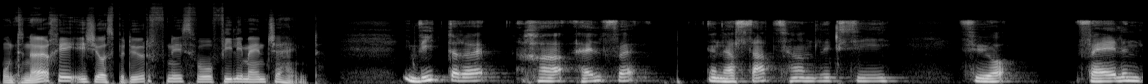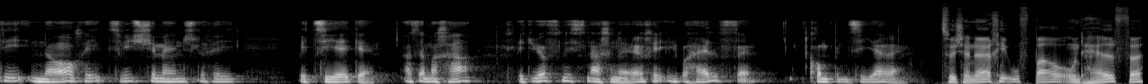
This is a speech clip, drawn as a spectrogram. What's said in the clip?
Und Nähe ist ja ein Bedürfnis, das viele Menschen haben. Im Weiteren kann Helfen eine Ersatzhandlung sein für fehlende nahe zwischenmenschliche Beziehungen. Also man kann Bedürfnis nach Nähe über Helfen kompensieren. Zwischen Nähe aufbauen und helfen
